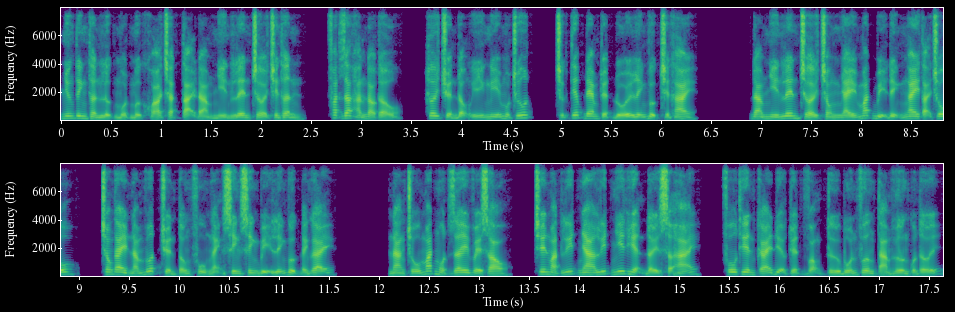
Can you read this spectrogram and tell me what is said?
nhưng tinh thần lực một mực khóa chặt tại đàm nhìn lên trời trên thân, phát giác hắn đào tẩu, hơi chuyển động ý nghĩ một chút, trực tiếp đem tuyệt đối lĩnh vực triển khai. Đàm nhìn lên trời trong nháy mắt bị định ngay tại chỗ trong tay nắm vút truyền tống phủ ngạnh sinh sinh bị lĩnh vực đánh gãy. Nàng chố mắt một giây về sau, trên mặt lít nha lít nhít hiện đầy sợ hãi, phô thiên cái địa tuyệt vọng từ bốn phương tám hướng của tới.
